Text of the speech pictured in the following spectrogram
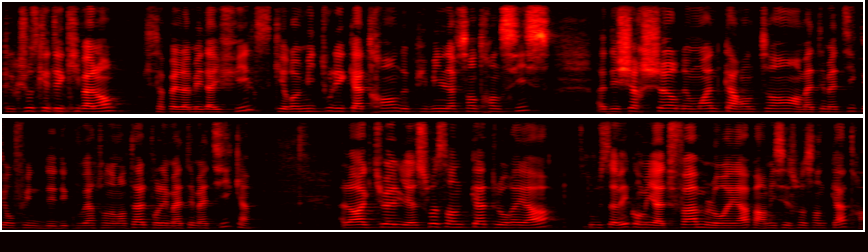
quelque chose qui est équivalent, qui s'appelle la médaille Fields, qui est remis tous les 4 ans depuis 1936 à des chercheurs de moins de 40 ans en mathématiques qui ont fait des découvertes fondamentales pour les mathématiques. À l'heure actuelle, il y a 64 lauréats. Est-ce que vous savez combien il y a de femmes lauréats parmi ces 64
